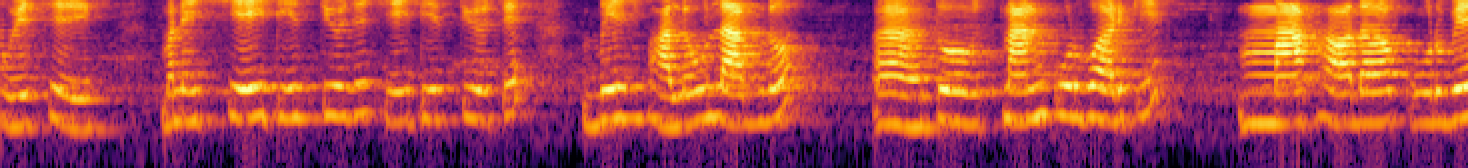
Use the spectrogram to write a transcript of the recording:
হয়েছে মানে সেই টেস্টি হয়েছে, সেই টেস্টি হয়েছে। বেশ ভালোও লাগল। তো স্নান করব আর কি। মা খাওয়া দাওয়া করবে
